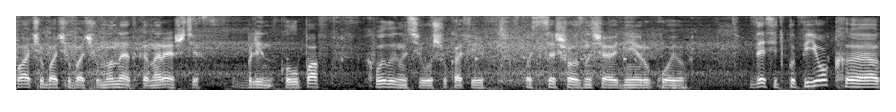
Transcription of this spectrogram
бачу, бачу, бачу, монетка нарешті. Блін, колупав, хвилину цілу шукав. Ось це що означає однією рукою. 10 копійок, е,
